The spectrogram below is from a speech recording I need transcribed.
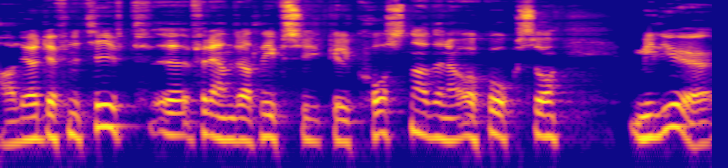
Ja, det har definitivt eh, förändrat livscykelkostnaderna och också miljö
